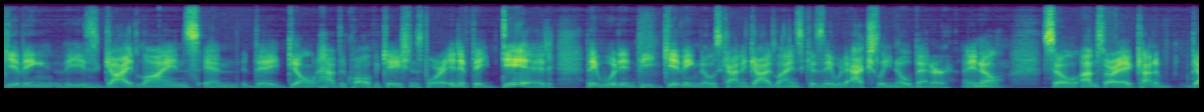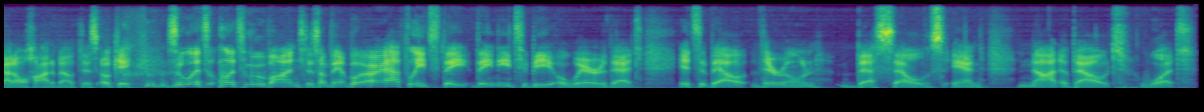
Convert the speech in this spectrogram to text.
giving these guidelines and they don't have the qualifications for it. And if they did, they wouldn't be giving those kind of guidelines because they would actually know better, you know? So I'm sorry, I kind of got all hot about this. Okay, so let's let's move on to something. But our athletes, they they need to be aware that it's about their own best selves and not about what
